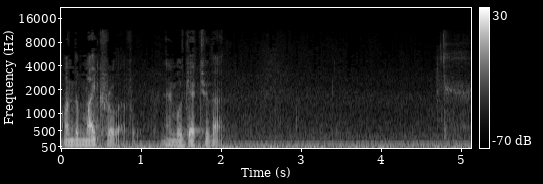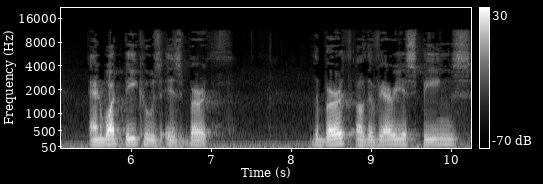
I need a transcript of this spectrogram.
on the micro level, and we'll get to that. And what bhikkhus is birth? The birth of the various beings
